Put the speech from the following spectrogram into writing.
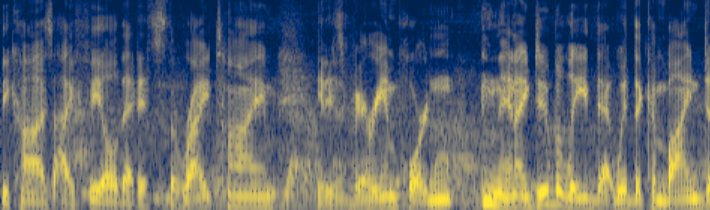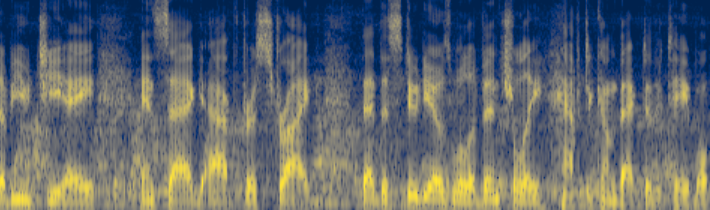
because I feel that it's the right time. It is very important. and I do believe that with the combined WGA and SAG AFTRA strike, that the studios will eventually have to come back to the table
